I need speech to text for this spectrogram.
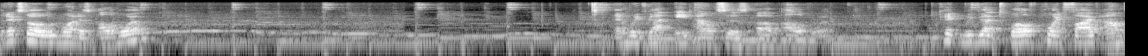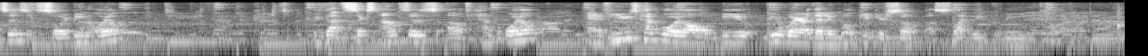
The next oil we want is olive oil. And we've got 8 ounces of olive oil. Okay, we've got 12.5 ounces of soybean oil. We've got 6 ounces of hemp oil. And if you use hemp oil, be, be aware that it will give your soap a slightly green color.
